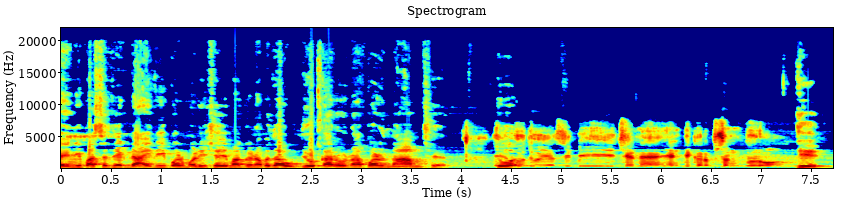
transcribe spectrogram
એની પાસેથી એક ડાયરી પણ મળી છે એમાં ઘણા બધા ઉદ્યોગકારોના પણ નામ છે. તો જો એસીબી છે ને એન્ટી કરપ્શન બ્યુરો જી.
